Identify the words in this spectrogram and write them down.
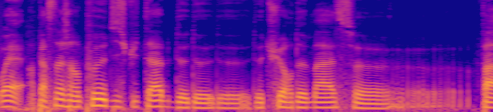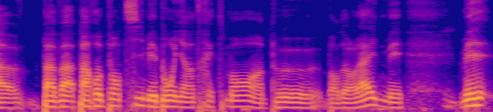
Ouais, un personnage un peu discutable de, de, de, de tueur de masse. euh, Enfin, pas, pas, pas repenti, mais bon, il y a un traitement un peu borderline. Mais, mais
